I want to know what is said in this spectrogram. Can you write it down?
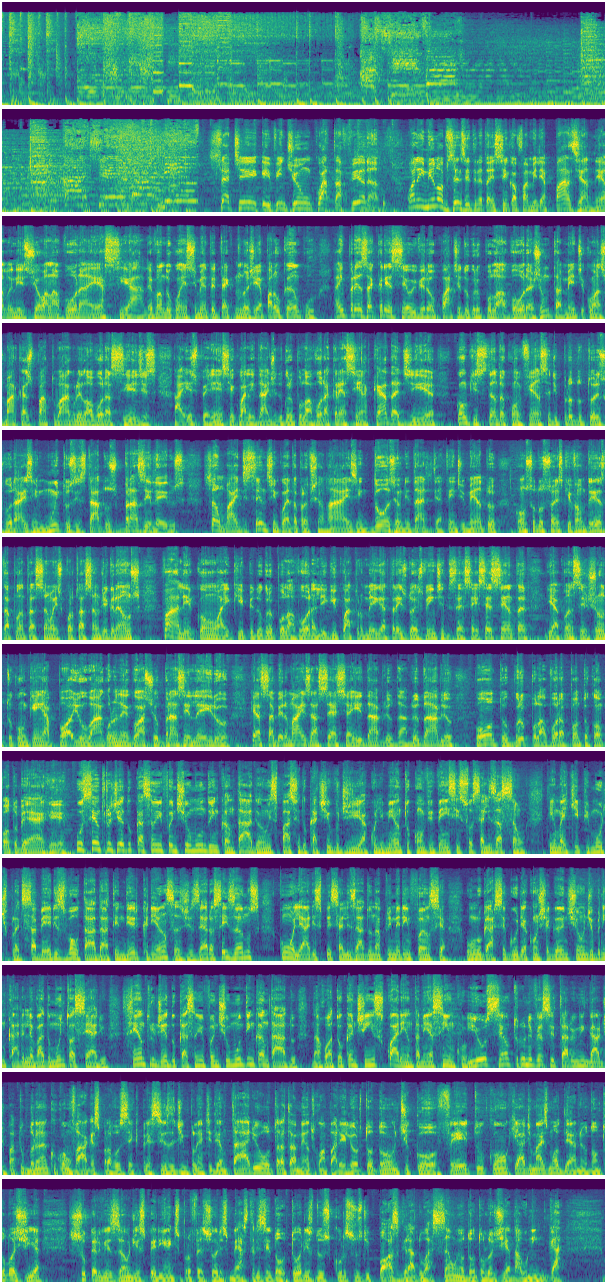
Sete e 21, um, quarta-feira. Olha, em 1935, a família Parzianello iniciou a Lavoura SA, levando conhecimento e tecnologia para o campo. A empresa cresceu e virou parte do grupo Lavoura, juntamente com as marcas Pato Agro e Lavoura Cides. A experiência e qualidade do grupo Lavoura crescem a cada dia, conquistando a confiança de produtores rurais em muitos estados brasileiros. São mais de 150 profissionais em 12 unidades de atendimento, com soluções que vão desde a plantação à exportação de grãos. Fale com a equipe do Grupo Lavoura. Ligue 46 3220 1660 e avance junto com quem apoia o agronegócio brasileiro. Quer saber mais? Acesse aí www.grupolavoura.com.br. O Centro de Educação Infantil Mundo Encantado é um espaço educativo de acolhimento, convivência e socialização. Tem uma equipe múltipla de saberes voltada a atender crianças de 0 a 6 anos com olhar especializado na primeira infância. Um lugar seguro e aconchegante onde brincar é levado muito a sério. Centro de Educação Infantil Mundo Encantado, na rua Tocantins, 4065. E o Centro Universitário Ningá de Pato Branco, com vagas para você que precisa de implante dentário ou tratamento com aparelho ortodôntico, feito com o que há de mais moderno em odontologia, supervisão de experientes professores, mestres e doutores dos cursos de pós-graduação em odontologia da Uningá.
